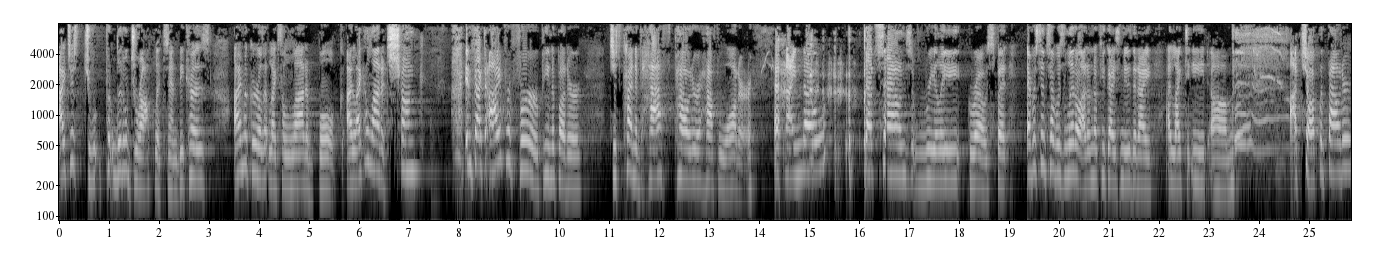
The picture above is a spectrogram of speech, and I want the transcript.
I just dr- put little droplets in because I'm a girl that likes a lot of bulk. I like a lot of chunk. In fact, I prefer peanut butter just kind of half powder, half water. And I know that sounds really gross, but ever since I was little, I don't know if you guys knew that I, I like to eat um, hot chocolate powder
